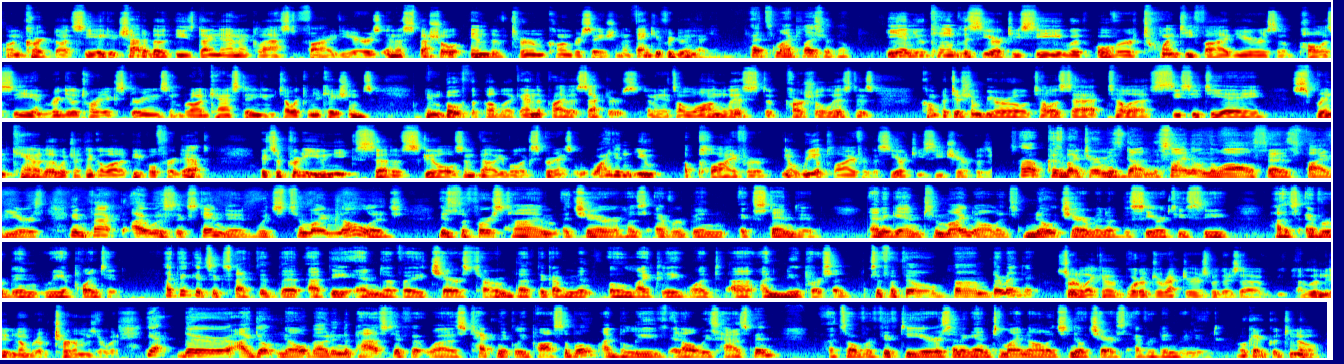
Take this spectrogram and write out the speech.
on Cartt.ca to chat about these dynamic last five years in a special end of term conversation. And thank you for doing that, Ian. It's my pleasure, Bill. Ian, you came to the CRTC with over 25 years of policy and regulatory experience in broadcasting and telecommunications in both the public and the private sectors. I mean, it's a long list. A partial list is Competition Bureau, Telesat, Tele, CCTA, Sprint Canada, which I think a lot of people forget. It's a pretty unique set of skills and valuable experience. Why didn't you apply for, you know, reapply for the CRTC chair position? Oh, because my term is done. The sign on the wall says five years. In fact, I was extended, which to my knowledge is the first time a chair has ever been extended. And again, to my knowledge, no chairman of the CRTC has ever been reappointed. I think it's expected that at the end of a chair's term that the government will likely want uh, a new person to fulfill um, their mandate. Sort of like a board of directors where there's a, a limited number of terms or what? Yeah, there. I don't know about in the past if it was technically possible. I believe it always has been. It's over 50 years. And again, to my knowledge, no chair's ever been renewed. Okay, good to know.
